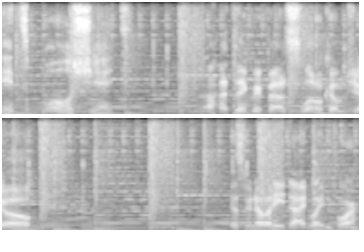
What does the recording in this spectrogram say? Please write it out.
It's bullshit. I think we found Slocum Joe. Guess we know what he died waiting for.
